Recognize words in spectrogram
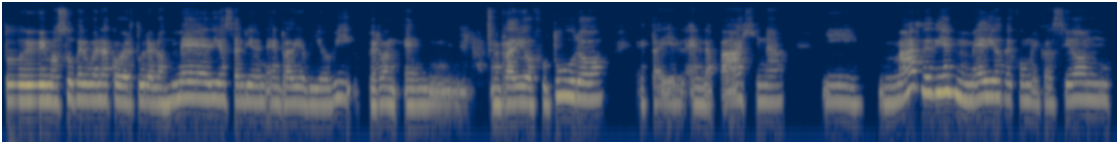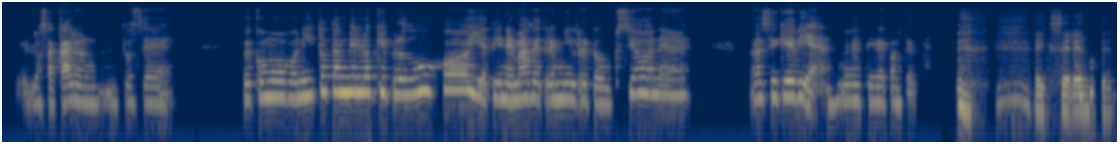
tuvimos súper buena cobertura en los medios, salió en, Radio Bio, perdón, en, Radio Futuro, está ahí en, la página, y más de 10 medios de comunicación lo sacaron, entonces fue como bonito también lo que produjo, ya tiene más de 3.000 reproducciones, así que bien, me tiene contenta. Excelente.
